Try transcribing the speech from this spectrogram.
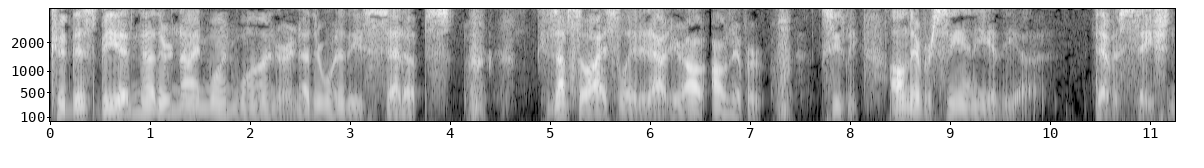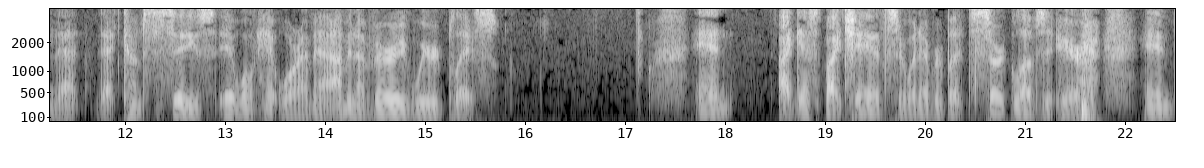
could this be another 911 or another one of these setups? Cuz I'm so isolated out here. I'll I'll never excuse me. I'll never see any of the uh devastation that that comes to cities, it won't hit where I'm at. I'm in a very weird place. And I guess by chance or whatever, but Cirque loves it here. And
